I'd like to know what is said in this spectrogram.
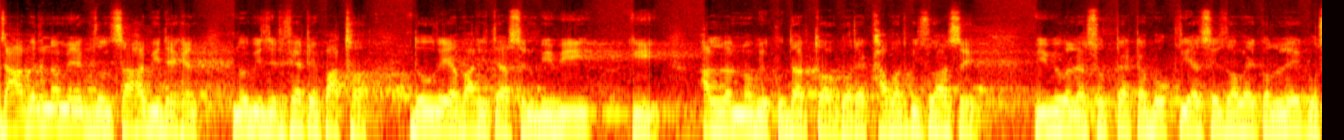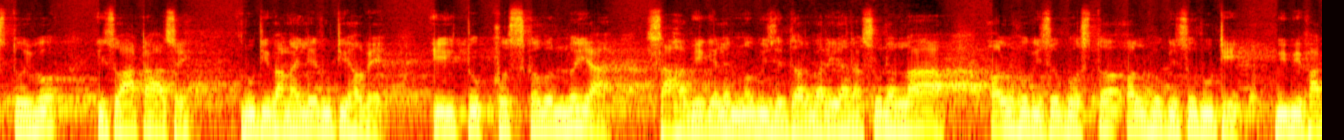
জাহাবের নামে একজন সাহাবি দেখেন, নবীজির ফেটে পাথর। দৌড়ে বাড়িতে আসেন, বিবি, কি? আল্লাহ নবী ক্ষুধার্ত, ঘরে খাবার কিছু আছে? বিবি বললেন ছোট্ট একটা বকরি আছে, জবাই করলে গোস্ত হইব, কিছু আটা আছে, রুটি বানাইলে রুটি হবে। এইটুক খোঁজখবর লইয়া সাহাবি গেলেন নবীজির দরবারে, ইয়া রাসুল আল্লাহ অল্প কিছু গোস্ত, অল্প কিছু রুটি। বিবি ফাঁক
